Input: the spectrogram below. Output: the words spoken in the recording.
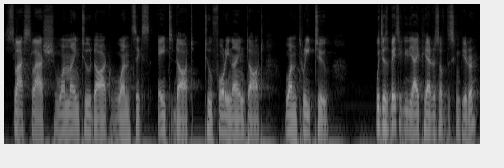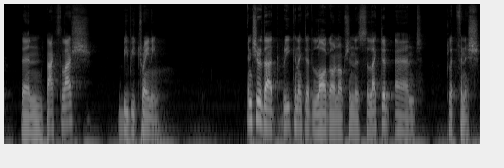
slash slash 192.168. 249.132 which is basically the IP address of this computer. Then backslash BP training. Ensure that reconnected logon option is selected and click finish.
